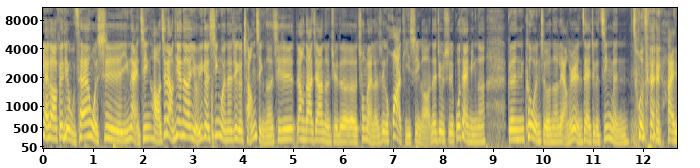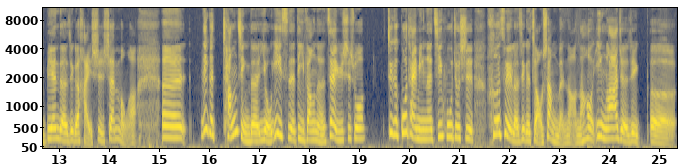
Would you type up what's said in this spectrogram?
迎来到飞碟午餐，我是尹乃菁。好，这两天呢，有一个新闻的这个场景呢，其实让大家呢觉得呃充满了这个话题性啊，那就是郭台铭呢跟柯文哲呢两个人在这个金门坐在海边的这个海誓山盟啊，呃，那个场景的有意思的地方呢，在于是说这个郭台铭呢几乎就是喝醉了这个找上门啊，然后硬拉着这个。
